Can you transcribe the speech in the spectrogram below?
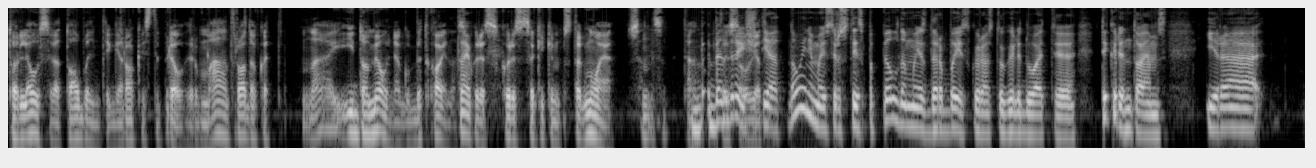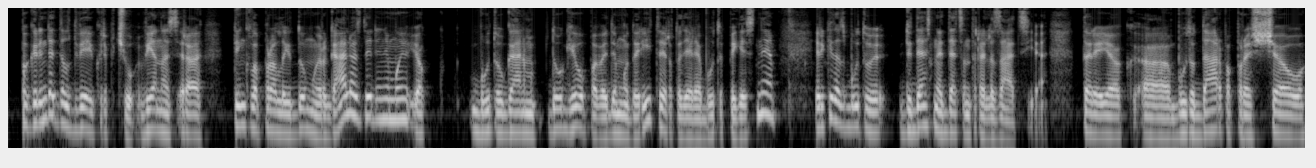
toliau save tobulinti gerokai stipriau. Ir man atrodo, kad, na, įdomiau negu bitkoinas, Taip. kuris, kuris sakykime, stagnuoja. Sen, ten, Bendrai šitie atnaujinimais ir su tais papildomais darbais, kuriuos tu gali duoti tikrintojams, yra pagrindė dėl dviejų krypčių. Vienas yra tinklo pralaidumų ir galios didinimui, jog būtų galima daugiau pavedimų daryti ir todėl jie būtų pigesni. Ir kitas būtų didesnė decentralizacija. Tai yra, jog būtų dar paprasčiau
